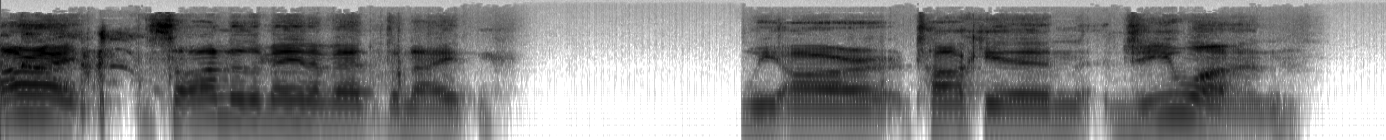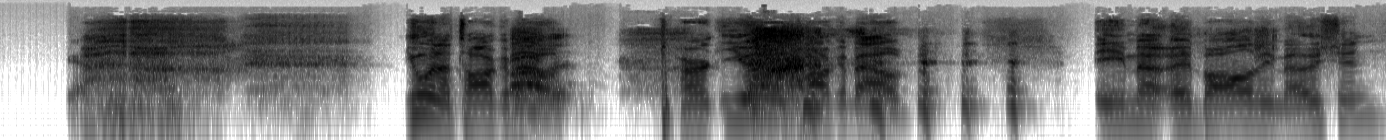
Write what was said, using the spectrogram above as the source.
All right, so on to the main event tonight. We are talking G1. Yeah. you want to talk about turn? You want to talk about emo, a ball of emotion?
